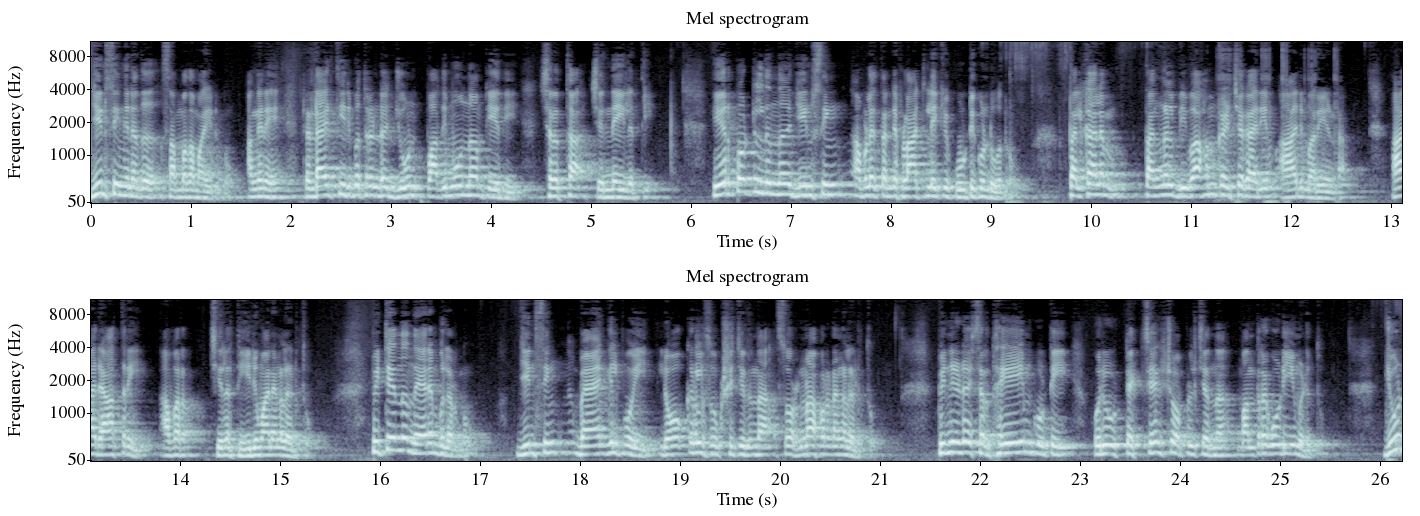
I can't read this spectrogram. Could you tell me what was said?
ജീൻ അത് സമ്മതമായിരുന്നു. അങ്ങനെ രണ്ടായിരത്തി ഇരുപത്തിരണ്ട് ജൂൺ പതിമൂന്നാം തീയതി ശ്രദ്ധ ചെന്നൈയിലെത്തി. എയർപോർട്ടിൽ നിന്ന് ജീൻ സിംഗ് അവളെ തന്റെ ഫ്ലാറ്റിലേക്ക് കൂട്ടിക്കൊണ്ടുവന്നു. തൽക്കാലം തങ്ങൾ വിവാഹം കഴിച്ച കാര്യം ആരും അറിയണ്ട. ആ രാത്രി അവർ ചില തീരുമാനങ്ങൾ എടുത്തു പിറ്റേന്ന് നേരം പുലർന്നു. ജിൻസിംഗ് ബാങ്കിൽ പോയി ലോക്കറിൽ സൂക്ഷിച്ചിരുന്ന സ്വർണാഭരണങ്ങൾ എടുത്തു പിന്നീട് ശ്രദ്ധയെയും കൂട്ടി ഒരു ടെക്സ്റ്റൈൽ ഷോപ്പിൽ ചെന്ന് മന്ത്രകോടിയും എടുത്തു. ജൂൺ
